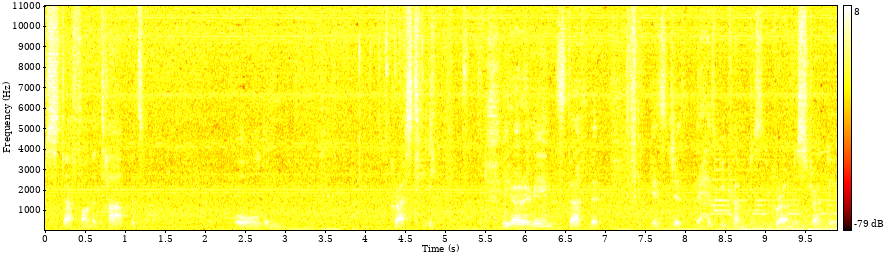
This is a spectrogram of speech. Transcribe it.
stuff on the top that's old and crusty. you know what I mean? The stuff that is just has become just grown destructive.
